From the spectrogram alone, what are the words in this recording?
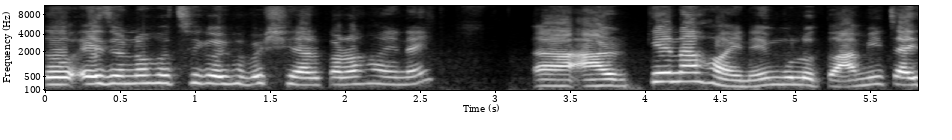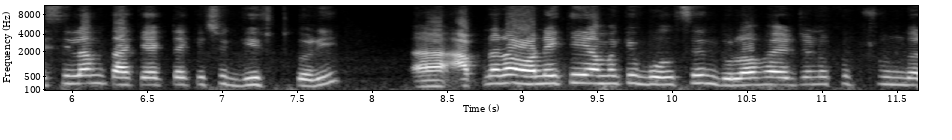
তো এই জন্য হচ্ছে কি ওইভাবে শেয়ার করা হয় নাই। আর কেনা হয় নাই মূলত। আমি চাইছিলাম তাকে একটা কিছু গিফট করি। আপনারা অনেকেই আমাকে বলছেন দুলা ভাইয়ের জন্য খুব সুন্দর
